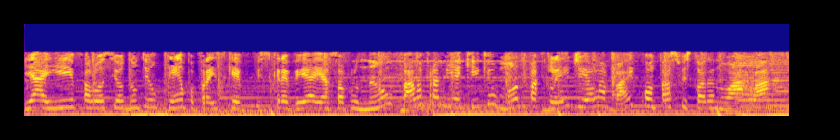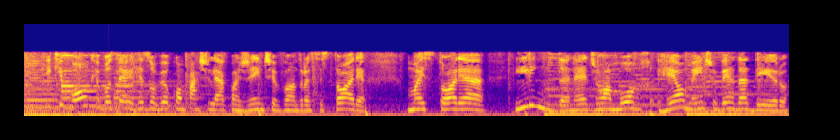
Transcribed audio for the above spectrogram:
E aí falou assim: Eu não tenho tempo para escrever. Aí a Sol falou: Não, fala para mim aqui que eu mando pra Cleide e ela vai contar sua história no ar lá. E que bom que você resolveu compartilhar com a gente, Evandro, essa história. Uma história linda, né? De um amor realmente verdadeiro.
